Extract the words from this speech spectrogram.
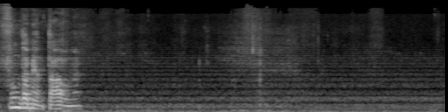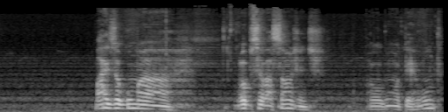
fundamental, né? Mais alguma observação, gente? Ou alguma pergunta?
